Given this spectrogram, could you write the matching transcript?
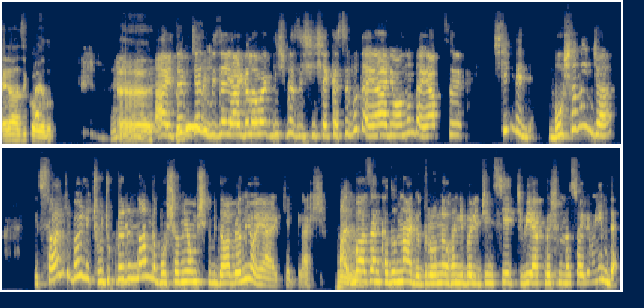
Terazi koyalım. Ee, Ay tabii canım bize yargılamak düşmez işin şakası bu da yani onun da yaptığı. Şimdi boşanınca e, sanki böyle çocuklarından da boşanıyormuş gibi davranıyor ya erkekler. Hmm. Bazen kadınlar da onu hani böyle cinsiyetçi bir yaklaşımla söylemeyeyim de.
